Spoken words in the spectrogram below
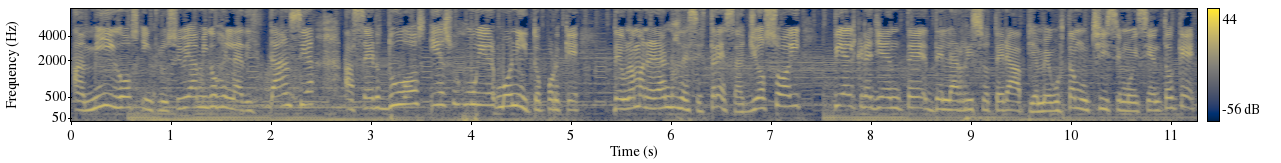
amigos, inclusive amigos en la distancia, hacer dúos y eso es muy bonito porque de una manera nos desestresa. Yo soy fiel creyente de la risoterapia, me gusta muchísimo y siento que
